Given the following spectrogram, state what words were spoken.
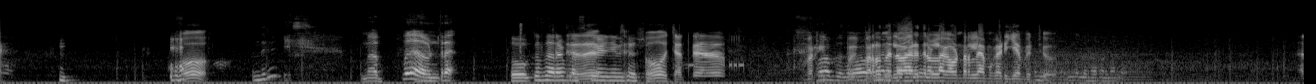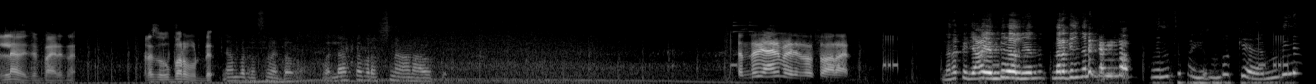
ഓ. തോക്ക് സാറേ പ്ലസ് ടു കഴിഞ്ഞതിന് ശേഷം. ഓ ചത്ത. ഇവരുടെ നിലവാരത്തിലുള്ള കൗണ്ടറിൽ നമുക്ക് അടിക്കാൻ പറ്റുമോ അല്ല സാറേ സൂപ്പർ ഫുഡ് ഞാൻ പ്രശ്നം കേട്ടോ. വല്ലാത്ത പ്രശ്നമാണ് അവർക്ക്. എന്താ ഞാൻ ഡ്രസ് മാറാൻ നിനക്ക് ഞാൻ എന്തിനാ നിനക്ക് നിനക്ക് എന്തൊക്കെയാ? എന്തിനാ?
